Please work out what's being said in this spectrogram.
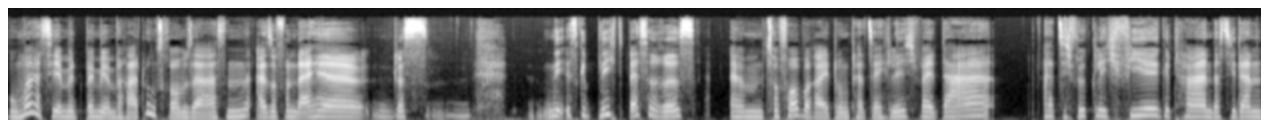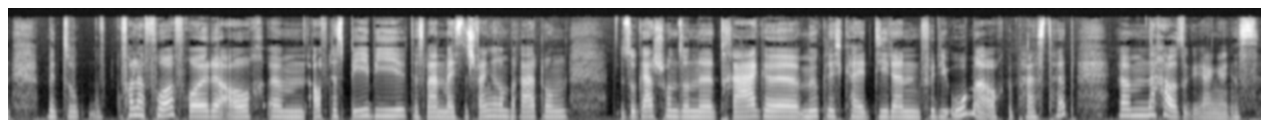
Omas hier mit bei mir im Beratungsraum saßen. Also von daher, das, es gibt nichts Besseres ähm, zur Vorbereitung tatsächlich, weil da hat sich wirklich viel getan, dass sie dann mit so voller Vorfreude auch ähm, auf das Baby, das waren meistens Schwangerenberatungen, sogar schon so eine Tragemöglichkeit, die dann für die Oma auch gepasst hat, ähm, nach Hause gegangen ist.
